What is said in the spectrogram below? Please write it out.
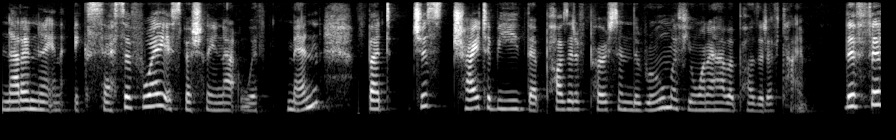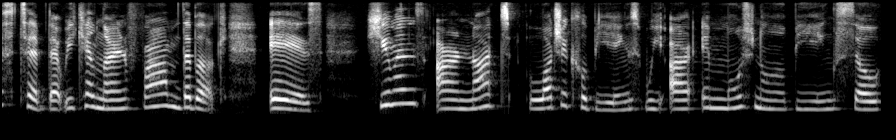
not in an excessive way especially not with men but just try to be the positive person in the room if you want to have a positive time. The fifth tip that we can learn from the book is humans are not logical beings, we are emotional beings. So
